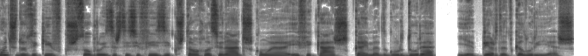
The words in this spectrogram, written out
Muitos dos equívocos sobre o exercício físico estão relacionados com a eficaz queima de gordura e a perda de calorias.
